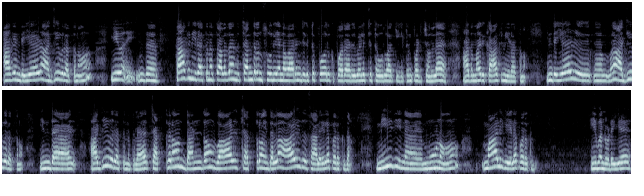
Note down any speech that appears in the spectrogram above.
ஆக இந்த ஏழும் அஜீவ ரத்னம் இவ இந்த காகினி ரத்னத்தால தான் இந்த சந்திரன் சூரியனை வரைஞ்சுக்கிட்டு போருக்கு போறாரு வெளிச்சத்தை உருவாக்கிக்கிட்டுன்னு படிச்சோம்ல அது மாதிரி காகினி ரத்னம் இந்த ஏழு அஜீவ ரத்னம் இந்த அஜீவ ரத்னத்துல சக்கரம் தண்டம் வாள் சத்திரம் இதெல்லாம் ஆயுத சாலையில பிறக்குதான். மீதி ந- மூணும் மாளிகையில பிறக்குது. இவனுடைய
